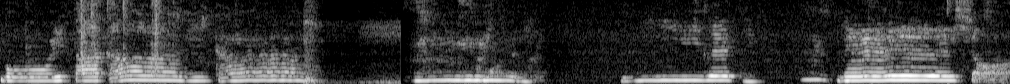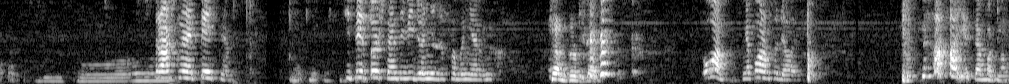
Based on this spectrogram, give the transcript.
Бой стаканика. Страшная песня. Нет, не то, что- Теперь точно это видео не для слабонервных. Да-да-да. О, я понял, что делать. Я тебя обогнал.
